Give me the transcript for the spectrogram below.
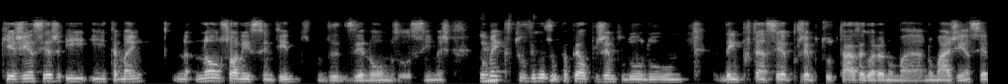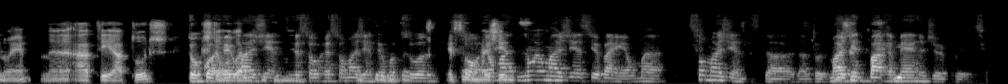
que agências e, e também não só nesse sentido de dizer nomes ou assim, mas como é que tu vês o papel, por exemplo, do, do, da importância, por exemplo, tu estás agora numa, numa agência, não é? Na AT Atores. Estou, é uma agente, é só, é só uma agente, é uma pessoa. É só uma só, é uma, não é uma agência, bem, é uma. Só uma agente da, da Atores, uma agente barra manager, por isso.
